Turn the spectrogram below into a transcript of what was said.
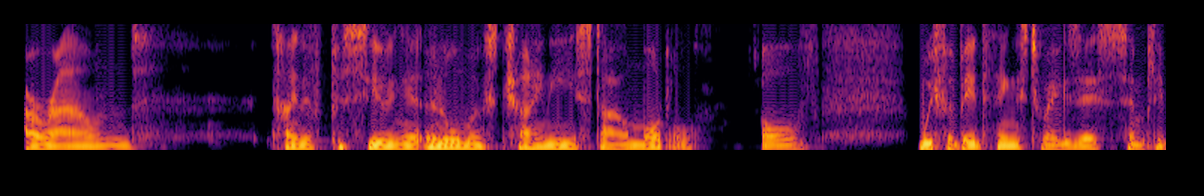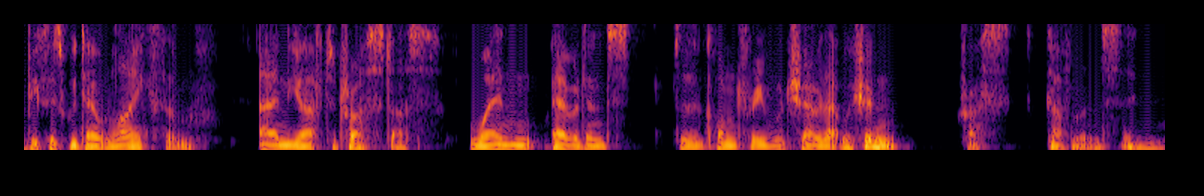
around kind of pursuing an almost Chinese style model of we forbid things to exist simply because we don't like them and you have to trust us when evidence to the contrary would show that we shouldn't trust governments in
